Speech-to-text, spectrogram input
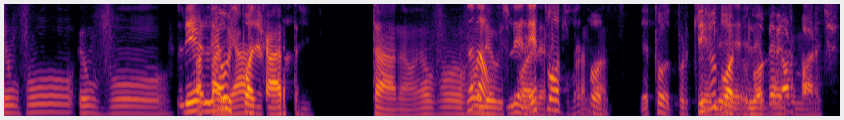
eu vou, eu vou Lê, lê o spoiler. a carta. assim. Tá, não, eu vou, Não, vou não, ler o spoiler lê todo, lê todo. Lê todo. porque Diz o ele, nome, é- o ele é a melhor demais. parte.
